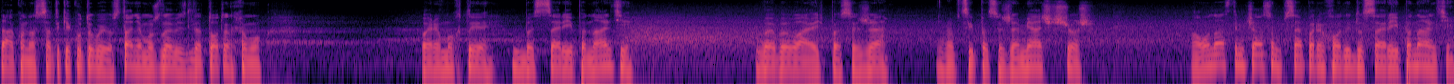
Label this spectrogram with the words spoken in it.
Так, у нас все-таки кутовий. Остання можливість для Тоттенхему перемогти без серії пенальті. Вибивають ПСЖ. Гравці ПСЖ м'яч. Що ж. А у нас тим часом все переходить до серії пенальті.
